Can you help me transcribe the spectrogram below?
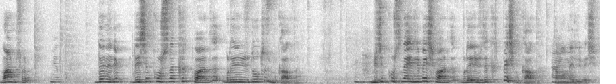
Var mı soru? Yok. Dönelim. Resim kursuna 40 vardı. Buraya yüzde 30 mu kaldı? Müzik kursuna 55 vardı. Buraya yüzde 45 mi kaldı? Tamam Aynen. 55.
